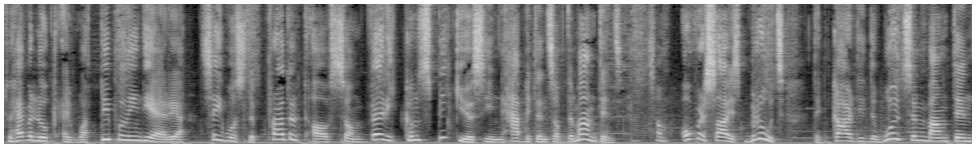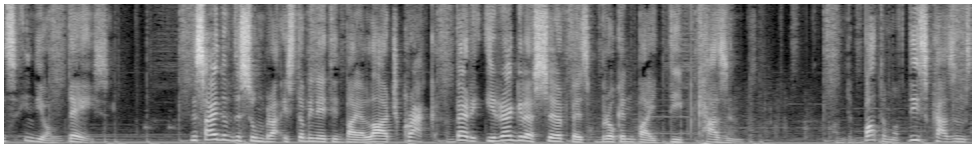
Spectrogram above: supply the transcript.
to have a look at what people in the area say was the product of some very conspicuous inhabitants of the mountains, some oversized brutes that guarded the woods and mountains in the old days. The side of the Sumbra is dominated by a large crack, a very irregular surface broken by deep chasms. On the bottom of these chasms,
